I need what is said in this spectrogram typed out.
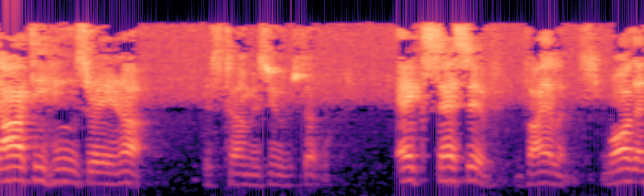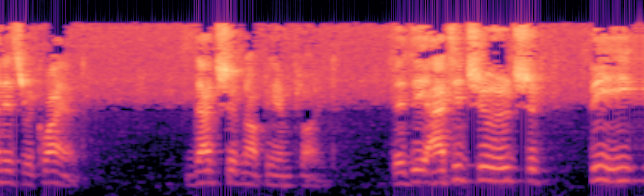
Nati hingsrena, this term is used. So, excessive violence, more than is required, that should not be employed. The, the attitude should be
